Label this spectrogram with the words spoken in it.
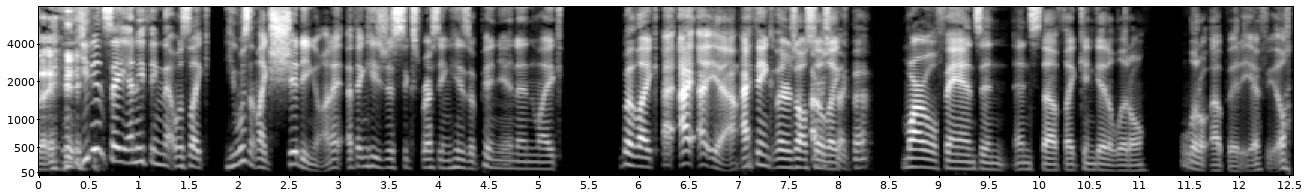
art, I- he didn't say anything that was like he wasn't like shitting on it. I think he's just expressing his opinion and like, but like, I, I, yeah, I think there's also like that. Marvel fans and and stuff like can get a little a little uppity. I feel.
